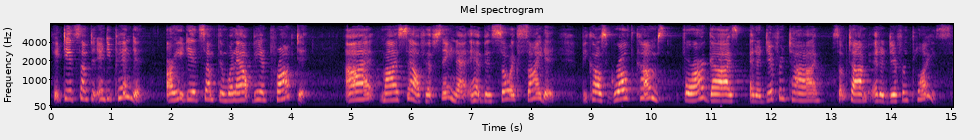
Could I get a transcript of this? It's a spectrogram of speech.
He did something independent, or he did something without being prompted. I myself have seen that and have been so excited because growth comes for our guys at a different time, sometime at a different place.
